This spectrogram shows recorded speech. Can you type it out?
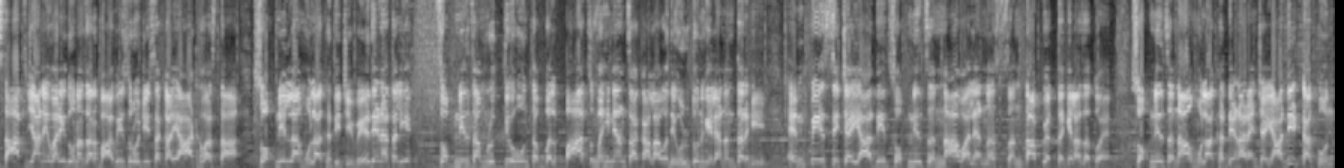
सात जानेवारी दोन हजार बावीस रोजी सकाळी आठ वाजता स्वप्नीलला मुलाखतीची वेळ देण्यात आली आहे स्वप्नीलचा मृत्यू होऊन तब्बल पाच महिन्यांचा कालावधी उलटून गेल्यानंतरही एमपीएससीच्या यादीत स्वप्नीलचं नाव आल्यानं संताप व्यक्त केला जातोय. स्वप्नीलचं नाव मुलाखत देणाऱ्यांच्या यादीत टाकून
